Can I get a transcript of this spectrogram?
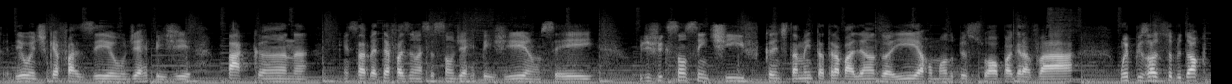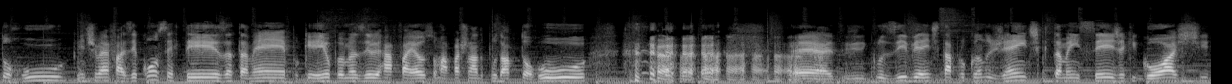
entendeu? A gente quer fazer um de RPG bacana. Quem sabe até fazer uma sessão de RPG, não sei. O de ficção científica, a gente também tá trabalhando aí, arrumando pessoal para gravar. Um episódio sobre Doctor Who, que a gente vai fazer com certeza também, porque eu, pelo menos eu e Rafael, somos apaixonados por Doctor Who. é, inclusive a gente tá procurando gente que também seja, que goste,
